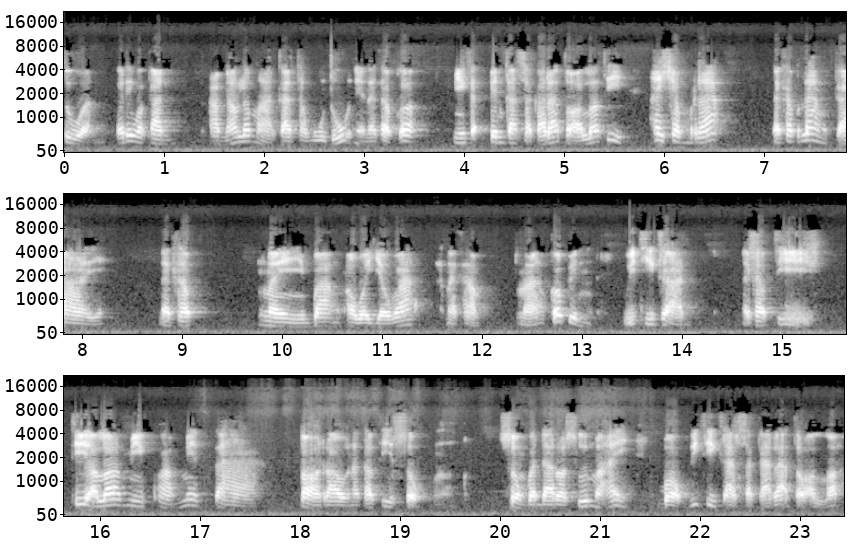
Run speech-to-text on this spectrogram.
ส่วน ก็เรียกว่าการอาบน้ำละหมาดการทำวูดุเนี่ยนะครับ ก็มีเป็นการสักการะต่ออัลลอฮ์ที่ให้ชำระนะครับร่างกายนะครับ ในบางอวัยวะนะครับนะก็เป็นวิธีการนะครับที่ที่อัลลอฮ์มีความเมตตาต่อเรานะครับ ที่ส่งส่งบรรดารอซูลมาให้บอกวิธีการสักการะต่ออัลลอฮ์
